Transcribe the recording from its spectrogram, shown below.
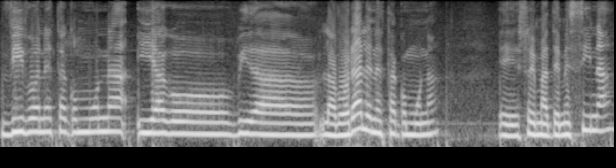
vivo en esta comuna y hago vida laboral en esta comuna. Eh, soy matemesina,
